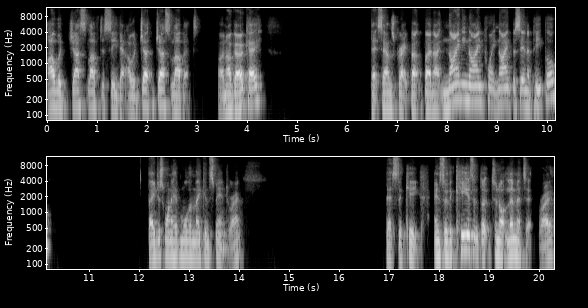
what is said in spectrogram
I would just love to see that. I would just just love it. And I'll go, okay, that sounds great. But but uh, 99.9% of people they just want to have more than they can spend, right? That's the key. And so the key isn't to, to not limit it, right?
